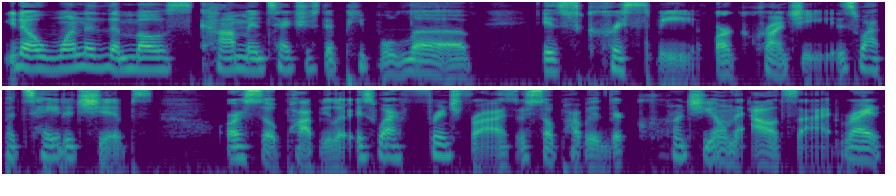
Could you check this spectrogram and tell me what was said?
You know, one of the most common textures that people love is crispy or crunchy. It's why potato chips are so popular. It's why french fries are so popular. They're crunchy on the outside, right?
